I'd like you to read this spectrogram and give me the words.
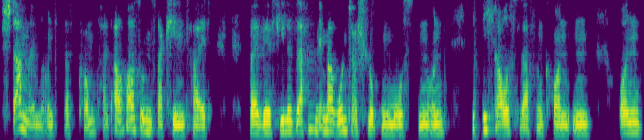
stammen. Und das kommt halt auch aus unserer Kindheit, weil wir viele Sachen immer runterschlucken mussten und nicht rauslassen konnten. Und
